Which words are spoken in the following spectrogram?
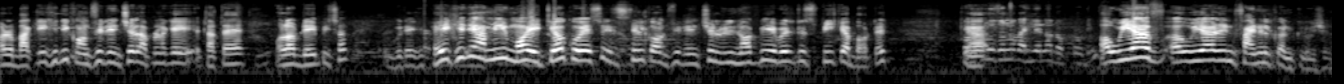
আৰু বাকীখিনি কনফিডেঞ্চিয়েল আপোনালোকে তাতে অলপ দেৰি পিছত গোটেইখিনি সেইখিনি আমি মই এতিয়াও কৈ আছোঁ still confidential will not be able to speak about it we are we are in final conclusion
